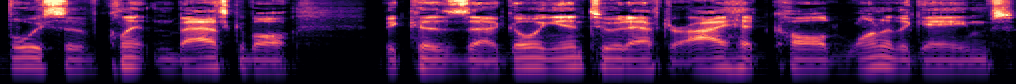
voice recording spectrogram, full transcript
voice of Clinton basketball, because uh, going into it after I had called one of the games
